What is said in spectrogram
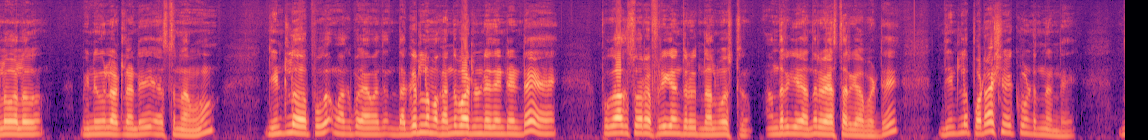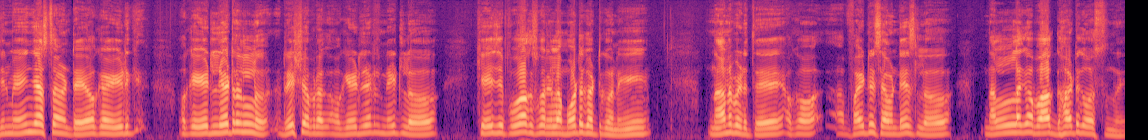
ఉలవలు మినువులు అట్లాంటివి వేస్తున్నాము. దీంట్లో పొగ మాకు దగ్గరలో మాకు అందుబాటులో ఉండేది ఏంటంటే పొగాకు సోర ఫ్రీగా దొరుకుతుంది ఆల్మోస్ట్. అందరికీ అందరూ వేస్తారు కాబట్టి. దీంట్లో పొటాషియం ఎక్కువ ఉంటుందండి. దీన్ని మేము ఏం చేస్తామంటే ఒక ఏడుకి ఒక ఏడు లీటర్లు రేషియో ప్రకారం ఒక ఏడు లీటర్ నీటిలో కేజీ పొగాకు సోర ఇలా మూట కట్టుకొని నానబెడితే ఒక ఫైవ్ టు సెవెన్ డేస్లో నల్లగా బాగా ఘాటుగా వస్తుంది.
